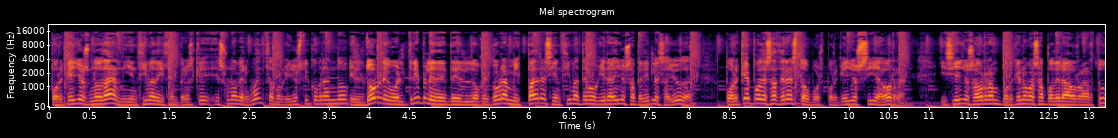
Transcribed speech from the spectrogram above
porque ellos no dan y encima dicen, pero es que es una vergüenza porque yo estoy cobrando el doble o el triple de, lo que cobran mis padres y encima tengo que ir a ellos a pedirles ayuda. ¿Por qué puedes hacer esto? Pues porque ellos sí ahorran. Y si ellos ahorran, ¿por qué no vas a poder ahorrar tú?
